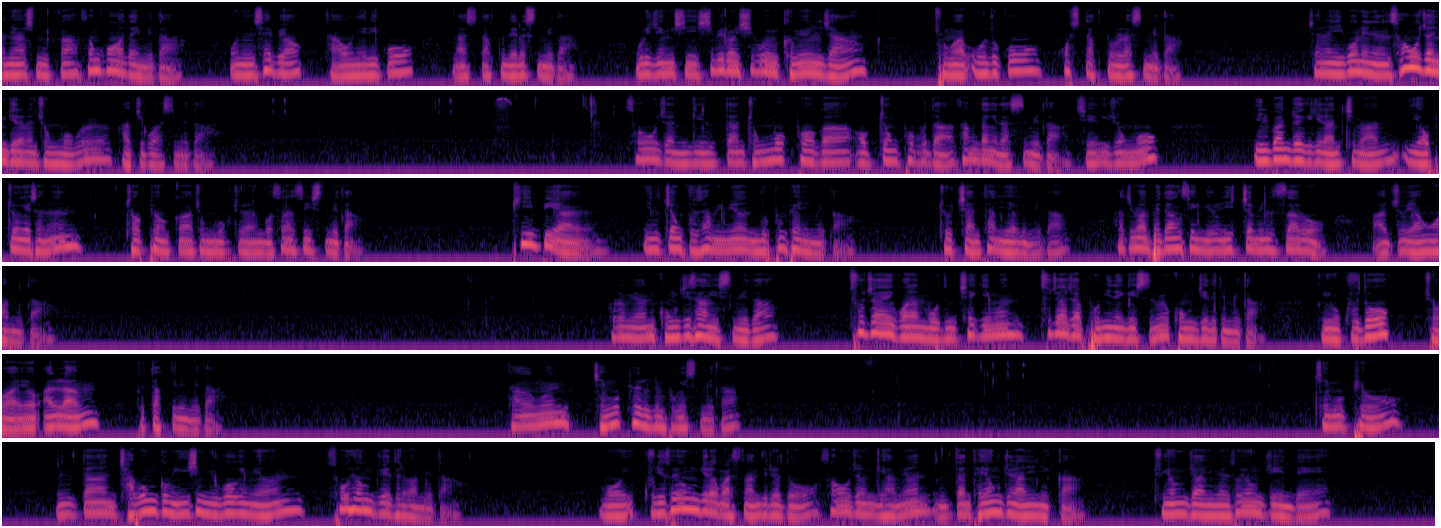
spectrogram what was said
안녕하십니까 성공하다입니다. 오늘 새벽 다우 내리고 나스닥도 내렸습니다. 우리 증시 11월 15일 금요일장 종합 오르고 코스닥도 올랐습니다. 저는 이번에는 서우전기라는 종목을 가지고 왔습니다. 서우전기 일단 종목퍼가 업종퍼보다 상당히 낮습니다. 즉 이 종목 일반적이진 않지만 이 업종에서는 저평가 종목주라는 것을 알 수 있습니다. PBR 1.93이면 높은 편입니다. 좋지 않다는 이야기입니다. 하지만 배당 수익률은 2.14로 아주 양호합니다. 그러면 공지사항이 있습니다. 투자에 관한 모든 책임은 투자자 본인에게 있음을 공지해드립니다. 그리고 구독, 좋아요, 알람 부탁드립니다. 다음은 재무표를 좀 보겠습니다. 재무표 일단 자본금이 26억이면 소형주에 들어갑니다. 뭐 굳이 소형주라고 말씀 안 드려도 서우전기 하면 일단 대형주는 아니니까 중형주 아니면 소형주인데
